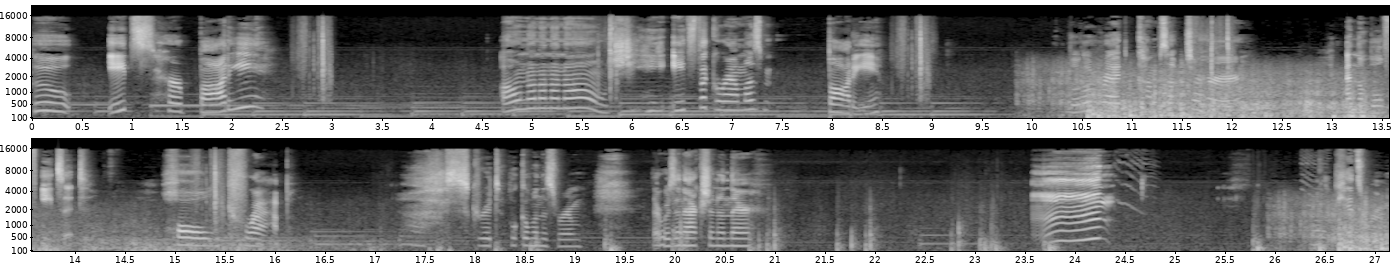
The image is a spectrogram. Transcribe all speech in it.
who eats her body? Oh, no, no, no, no. She, he eats the grandma's body. Little Red comes up to her and the wolf eats it. Holy crap. Screw it. We'll go in this room. There was an action in there. Um, well, the kids' room.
